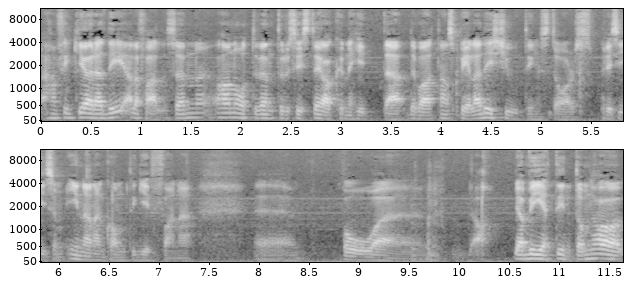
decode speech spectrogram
han fick göra det i alla fall. Sen har han återvänt och det sista jag kunde hitta det var att han spelade i Shooting Stars precis som innan han kom till Giffarna. Eh, och eh, ja, jag vet inte om det har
